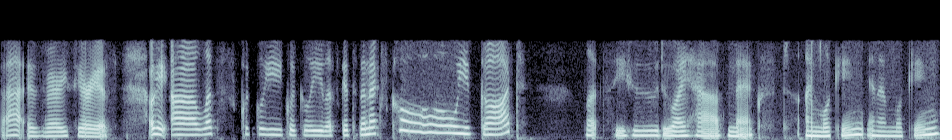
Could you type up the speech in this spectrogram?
That is very serious. Okay, uh let's quickly quickly let's get to the next call we've got. Let's see who do I have next. I'm looking and I'm looking.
